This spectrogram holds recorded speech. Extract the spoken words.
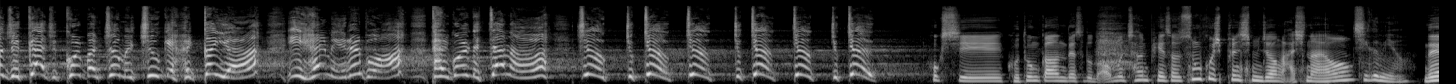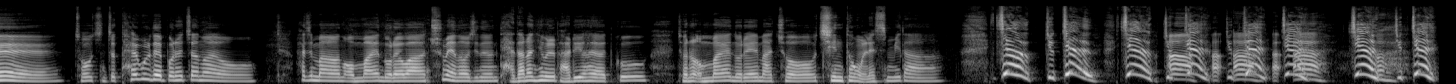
언제까지 골반춤을 추게 할 거야 이 헬미를 봐 달골됐잖아 쭉쭉쭉쭉 쭉쭉 쭉쭉쭉 혹시 고통 가운데서도 너무 창피해서 숨고 싶은 심정 아시나요? 지금이요 네, 저 진짜 탈골될 뻔했잖아요. 하지만 엄마의 노래와 춤 에너지는 대단한 힘을 발휘하였고 저는 엄마의 노래에 맞춰 진통을 냈습니다. 쭉쭉쭉 쭉쭉쭉 아, 아, 쭉쭉쭉 아, 아, 쭉쭉쭉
